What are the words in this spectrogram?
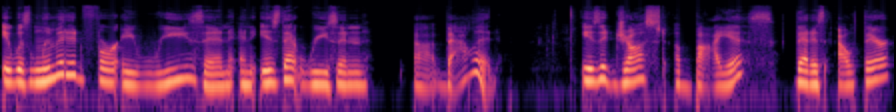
It was limited for a reason, and is that reason uh, valid? Is it just a bias that is out there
